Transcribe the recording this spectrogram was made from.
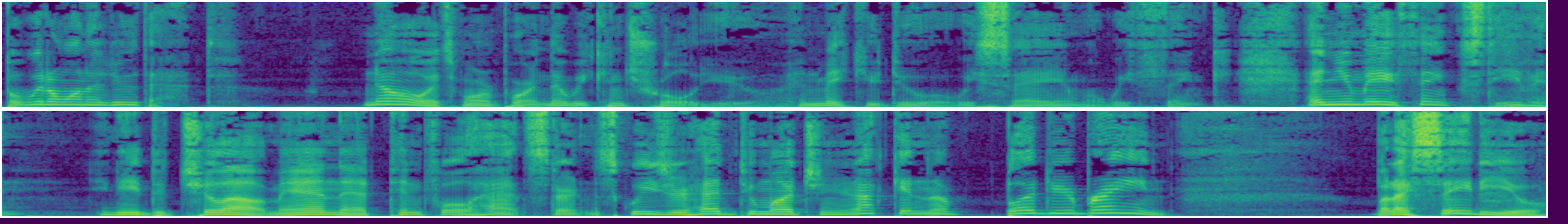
But we don't want to do that. No, it's more important that we control you and make you do what we say and what we think. And you may think, Stephen, you need to chill out, man. That tinfoil hat's starting to squeeze your head too much and you're not getting enough blood to your brain. But I say to you,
